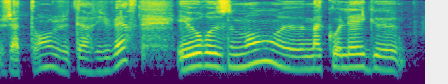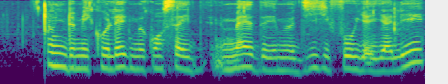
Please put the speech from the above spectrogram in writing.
j'attends, je, je, tergiverse. Et heureusement, ma collègue une de mes collègues me conseille, m'aide et me dit il faut y aller.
